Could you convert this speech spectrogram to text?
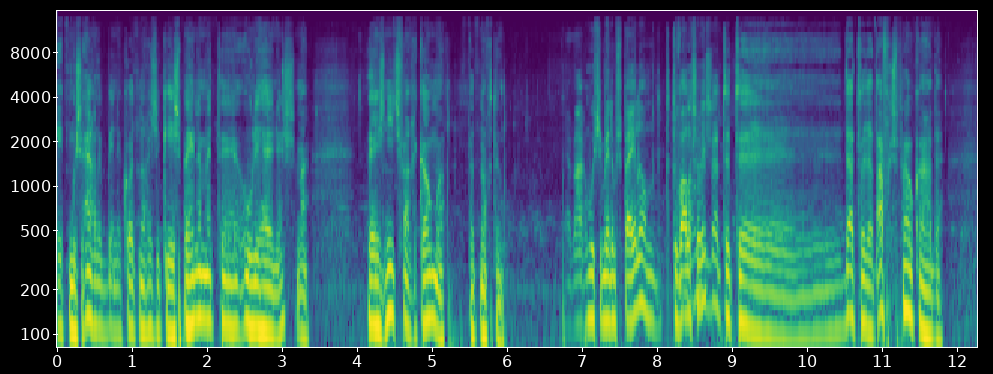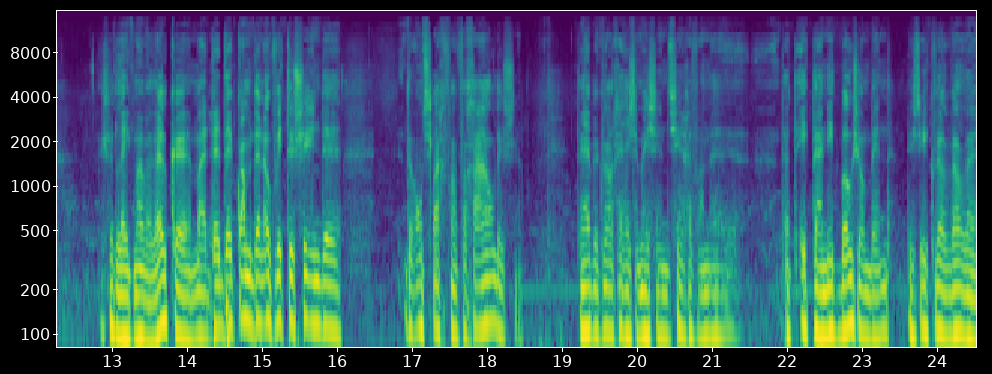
ik moest eigenlijk binnenkort nog eens een keer spelen met uh, Uli Heuners. Maar er is niets van gekomen tot nog toe. En waarom moest je met hem spelen? Om toevallig zo is? Dat, het, uh, dat we dat afgesproken hadden. Dus dat leek me wel leuk. Uh, maar er kwam dan ook weer tussen in de, de ontslag van Vergaal. Dus uh, daar heb ik wel geen sms en zeggen van dat ik daar niet boos om ben. Dus ik wil wel uh,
